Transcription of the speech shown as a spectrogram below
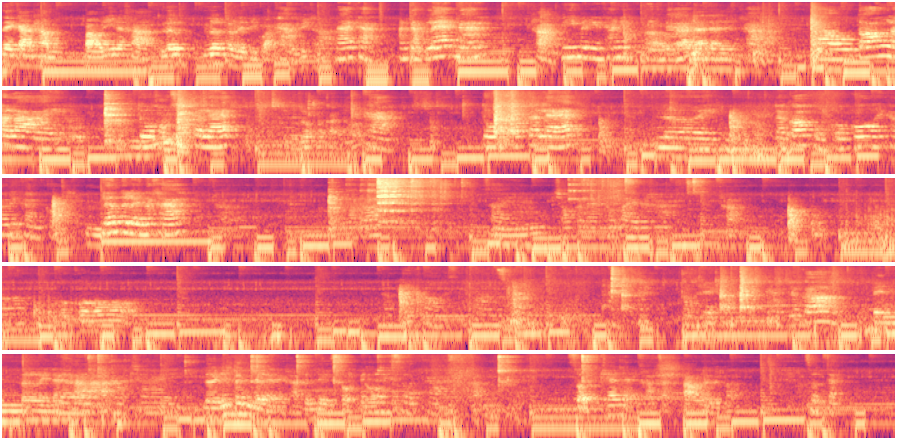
ในการทำบราวนี่นะคะ เริ่มเริ่มกันเลยดีกว่าค่ะค่ะคุณพี่คะได้ค่ะ อันดับแรกนะค่ะพี่มายืนข้างนี้ของเอาเองได้นะได้ได้เลยค่ะค่ะ เราต้องละลาย ตัวของช็อกโกแลตเดี๋ยวลบมาก่อนเนาะค่ะ ตัวช็อกโกแลตเนยแล้วก็ผงโกโก้ให้เข้าด้วยกันก่อนเริ่มกันเลยนะคะ ค่ะแล้วก็ใส่ช็อกโกแลตเข้าไปนะคะ ก็เป็นเนยเนนะยคะใช่เนยนี่เป็นเนยอะไรคะเป็นเนยสดเป็นเนเนาะยสดค่ะค่ะสดแค่ไหนคะจากเตาเลยหรือเปล่าสดจาก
